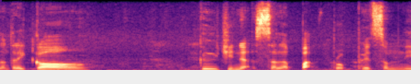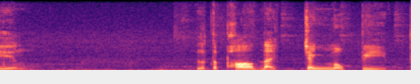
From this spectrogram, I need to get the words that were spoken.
តន្ត្រីករគឺជាអ្នកសិល្បៈប្រភេទសំនៀងលទ្ធផលដែលចេញមកពីប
